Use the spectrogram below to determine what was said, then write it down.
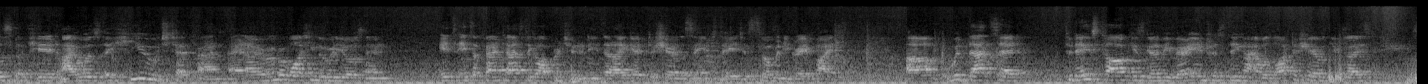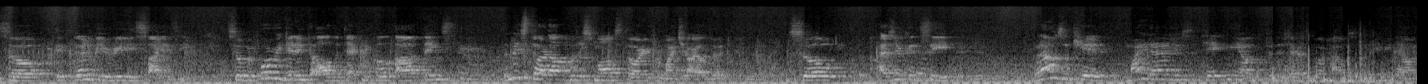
was a kid, I was a huge TED fan, and I remember watching the videos, and it's, it's a fantastic opportunity that I get to share the same stage as so many great minds. Uh, with that said, today's talk is going to be very interesting. I have a lot to share with you guys, so it's going to be really sciencey. So before we get into all the technical uh, things, let me start off with a small story from my childhood. So, as you can see, when I was a kid, my dad used to take me out to the Terrace house, and lay me down,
